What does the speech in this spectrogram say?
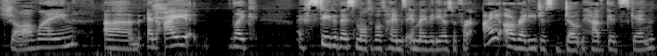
jawline. Um, and I like I've stated this multiple times in my videos before. I already just don't have good skin,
